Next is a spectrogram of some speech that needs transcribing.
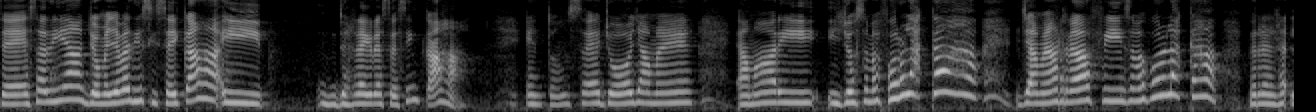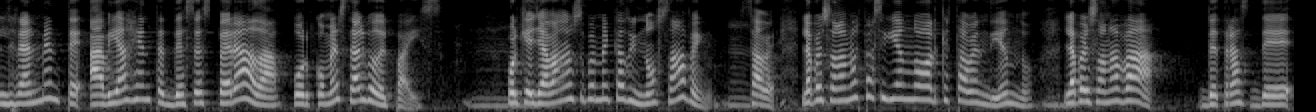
ese día yo me llevé 16 cajas y regresé sin caja. Entonces yo llamé a Mari y yo se me fueron las cajas. Llamé a Rafi, se me fueron las cajas. Pero realmente había gente desesperada por comerse algo del país. Porque ya van al supermercado y no saben, mm. ¿sabes? La persona no está siguiendo al que está vendiendo. La persona va detrás de,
